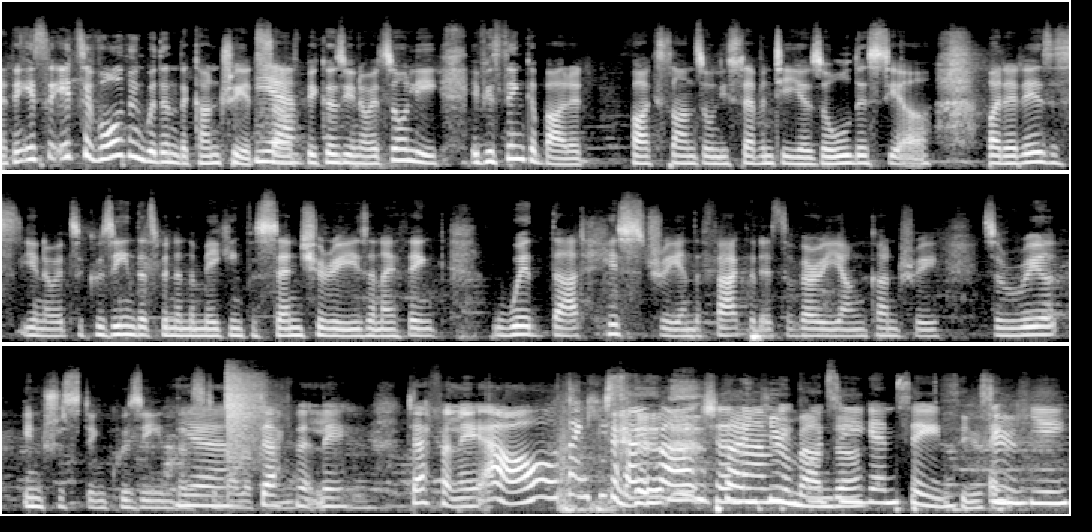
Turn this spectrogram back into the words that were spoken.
I think it's it's evolving within the country itself Yeah. because you know it's only if you think about it. Pakistan's only 70 years old this year, but it is, you know, it's a cuisine that's been in the making for centuries. And I think with that history and the fact that it's a very young country, it's a real interesting cuisine that's developed. yeah, developing. definitely, definitely. Oh, thank you so much. Thank and, um, you, look to Amanda. See you again soon. See you soon. Thank soon. you.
